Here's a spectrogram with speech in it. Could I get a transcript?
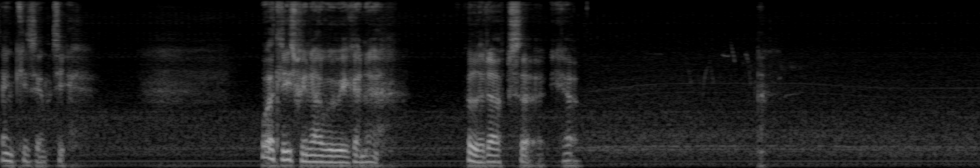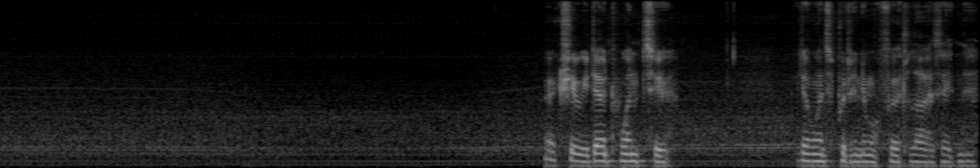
Tank is empty. Well, at least we know where we're going to fill it up, so yeah. Actually, we don't want to. We don't want to put any more fertilizer in there.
